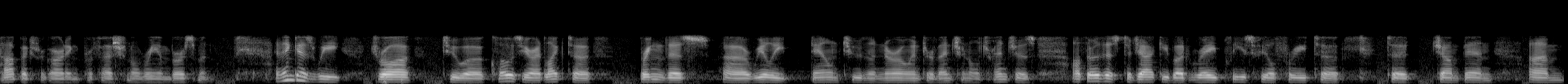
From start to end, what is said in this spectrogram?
topics regarding professional reimbursement. I think as we draw to a close here, I'd like to bring this uh, really down to the neurointerventional trenches. I'll throw this to Jackie, but Ray, please feel free to to jump in. Um,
